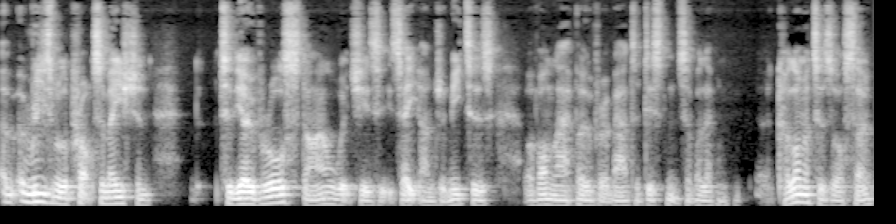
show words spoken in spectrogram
a, reasonable approximation to the overall style, which is it's 800 meters of onlap over about a distance of 11 kilometers or so.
